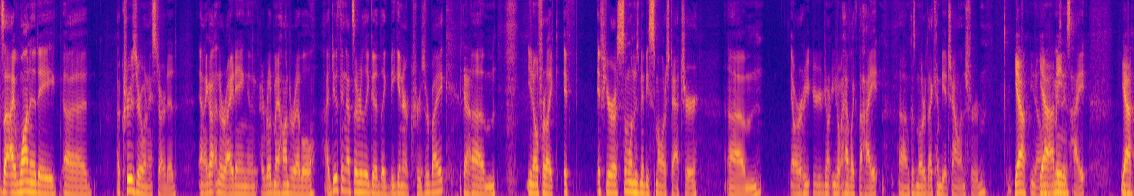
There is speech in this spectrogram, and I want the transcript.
so I wanted a uh, a cruiser when I started. And I got into riding, and I rode my Honda Rebel. I do think that's a really good like beginner cruiser bike Yeah. um, you know, for like if if you're someone who's maybe smaller stature, um, or you don't you don't have like the height, because motor that can be a challenge for yeah. you know, yeah. I mean, his height. yeah.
